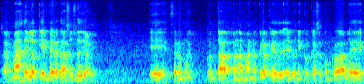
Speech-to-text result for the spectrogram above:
O sea, más de lo que en verdad sucedió, eh, fueron muy contados con la mano. Creo que el único caso comprobable es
